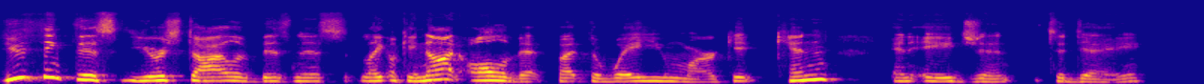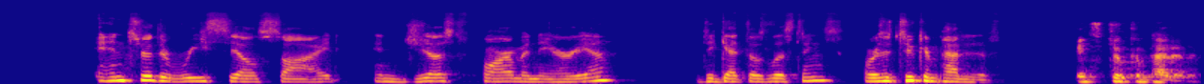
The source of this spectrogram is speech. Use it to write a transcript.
Do you think this, your style of business, like, okay, not all of it, but the way you market, can an agent today enter the resale side and just farm an area to get those listings? Or is it too competitive? It's too competitive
